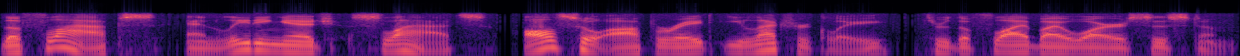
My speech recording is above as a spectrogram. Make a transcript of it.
The flaps and leading edge slats also operate electrically through the fly-by-wire system.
